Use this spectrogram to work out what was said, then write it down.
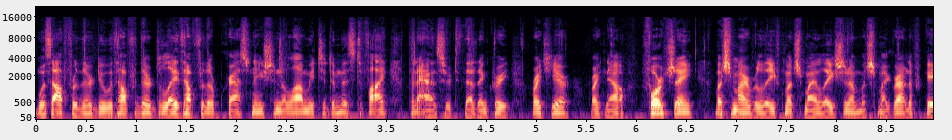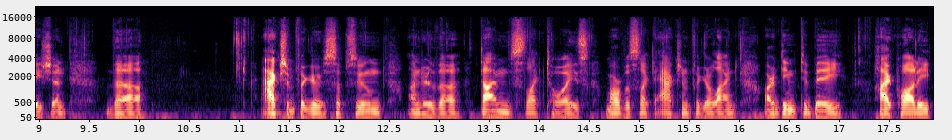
Without further ado, without further delay, without further procrastination, allow me to demystify the answer to that inquiry right here, right now. Fortunately, much of my relief, much of my elation, and much of my gratification, the action figures subsumed under the Diamond Select Toys Marvel Select action figure line are deemed to be high quality,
